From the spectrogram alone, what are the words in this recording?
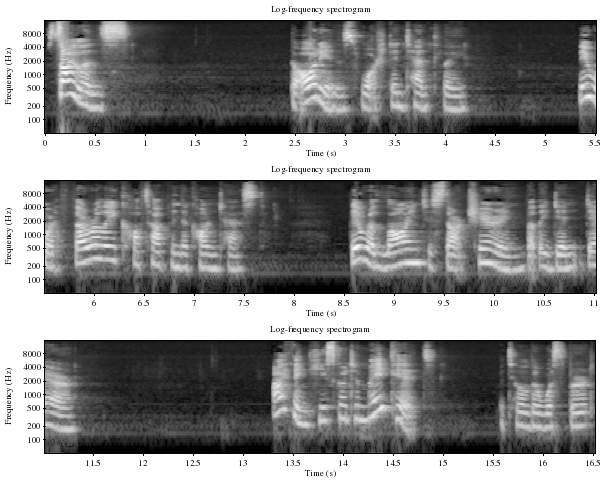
Silence! The audience watched intently. They were thoroughly caught up in the contest. They were longing to start cheering, but they didn't dare. I think he's going to make it, Matilda whispered.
